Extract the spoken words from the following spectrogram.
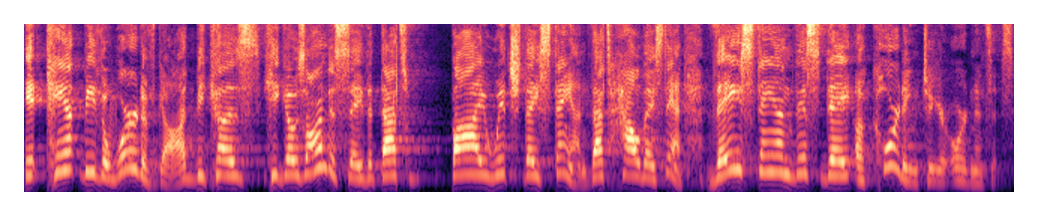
it can't be the word of God because he goes on to say that that's by which they stand. That's how they stand. They stand this day according to your ordinances.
